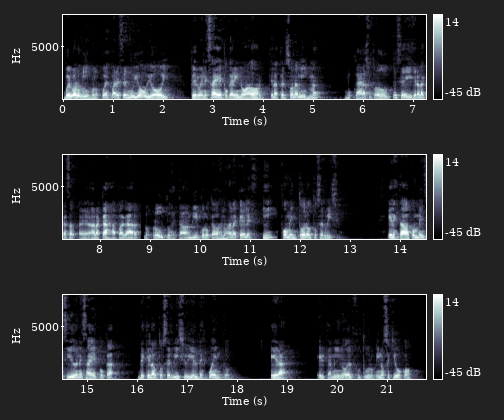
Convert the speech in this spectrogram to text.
Vuelvo a lo mismo, nos puede parecer muy obvio hoy, pero en esa época era innovador que la persona misma buscara su producto y se dirigiera a la, casa, eh, a la caja a pagar. Los productos estaban bien colocados en los anaqueles y fomentó el autoservicio. Él estaba convencido en esa época de que el autoservicio y el descuento era el camino del futuro, y no se equivocó.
